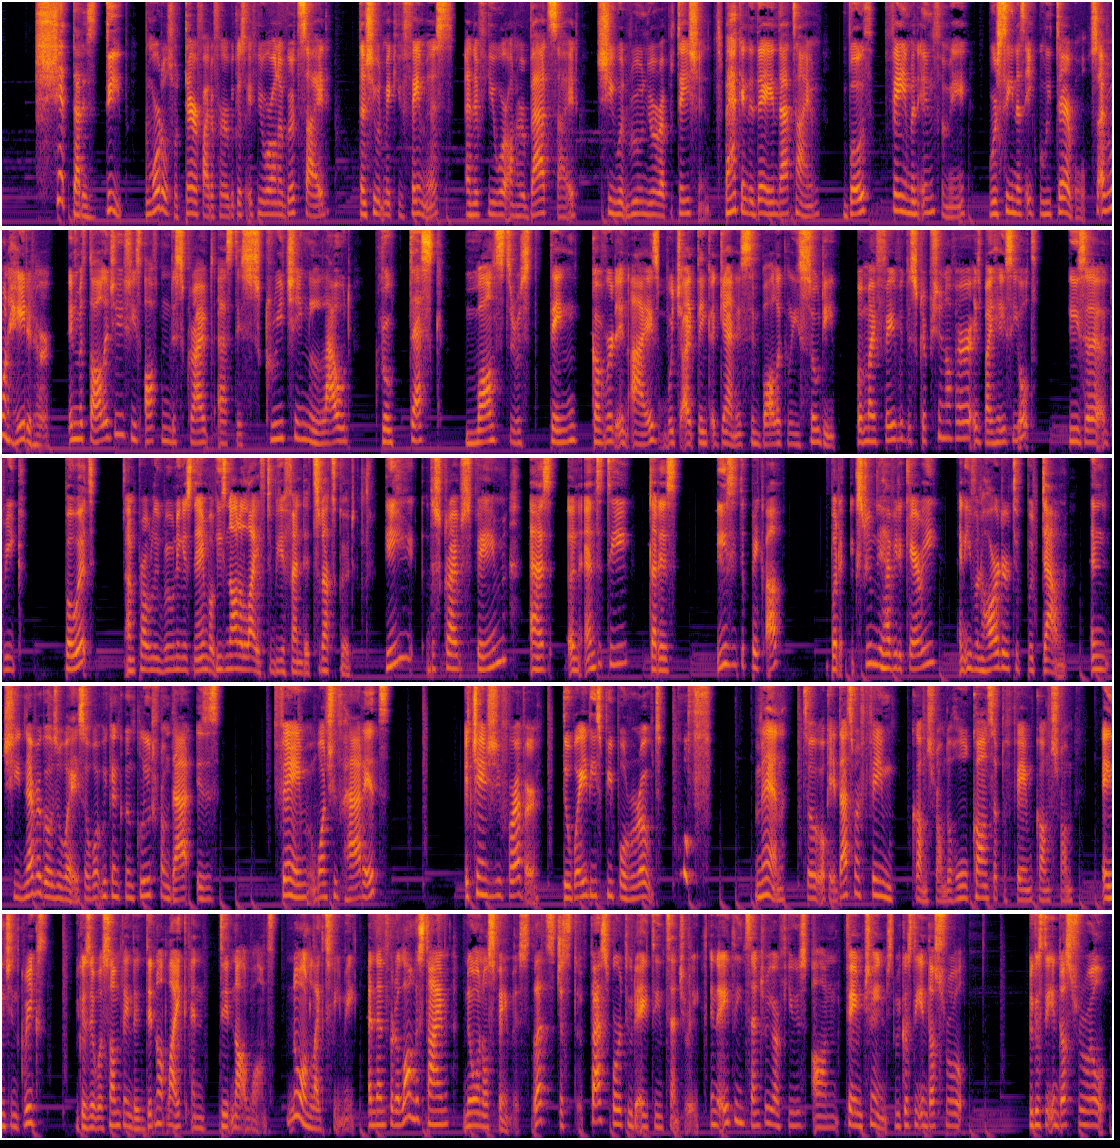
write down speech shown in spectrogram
Shit, that is deep. Mortals were terrified of her because if you were on a good side, then she would make you famous. And if you were on her bad side, she would ruin your reputation. Back in the day, in that time, both fame and infamy were seen as equally terrible, so everyone hated her. In mythology, she's often described as this screeching, loud, grotesque, monstrous thing covered in eyes, which I think again is symbolically so deep. But my favorite description of her is by Hesiod. He's a, a Greek poet. I'm probably ruining his name, but he's not alive to be offended, so that's good. He describes fame as an entity that is easy to pick up, but extremely heavy to carry and even harder to put down. And she never goes away. So, what we can conclude from that is fame, once you've had it, it changes you forever. The way these people wrote, poof, man. So, okay, that's where fame comes from. The whole concept of fame comes from ancient Greeks because it was something they did not like and did not want. No one liked Pheme. And then for the longest time, no one was famous. Let's just fast forward to the 18th century. In the 18th century, our views on fame changed because the industrial because the industrial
